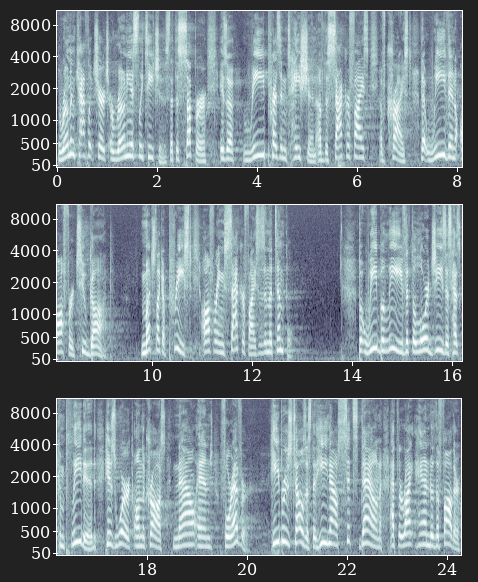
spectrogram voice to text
The Roman Catholic Church erroneously teaches that the supper is a representation of the sacrifice of Christ that we then offer to God, much like a priest offering sacrifices in the temple. But we believe that the Lord Jesus has completed his work on the cross now and forever. Hebrews tells us that he now sits down at the right hand of the Father.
